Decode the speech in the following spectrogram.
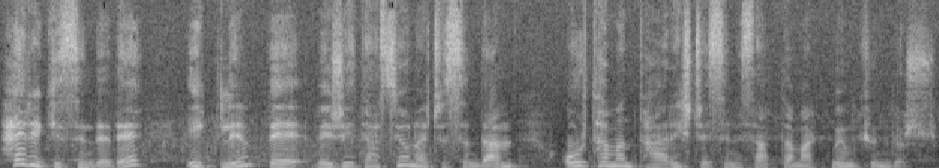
Her ikisinde de iklim ve vejetasyon açısından ortamın tarihçesini saptamak mümkündür.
